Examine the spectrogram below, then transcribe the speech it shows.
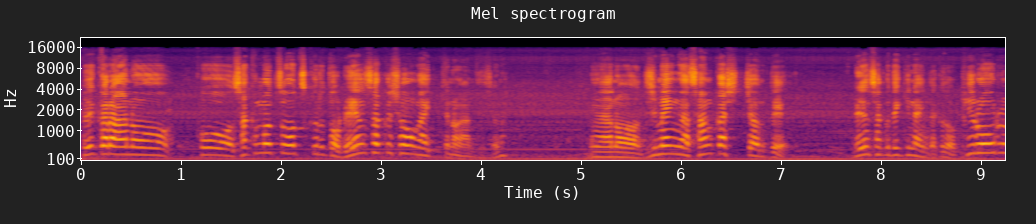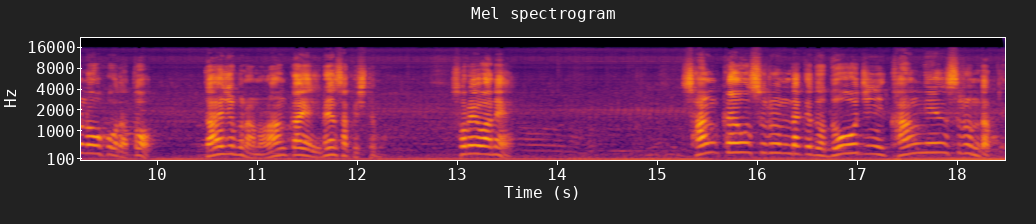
それからあのこう作物を作ると連作障害っていうのがあるんですよね。あの地面が酸化しちゃうんで連作できないんだけどピロール農法だと大丈夫なの？何回連作しても。それはね酸化をするんだけど同時に還元するんだって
